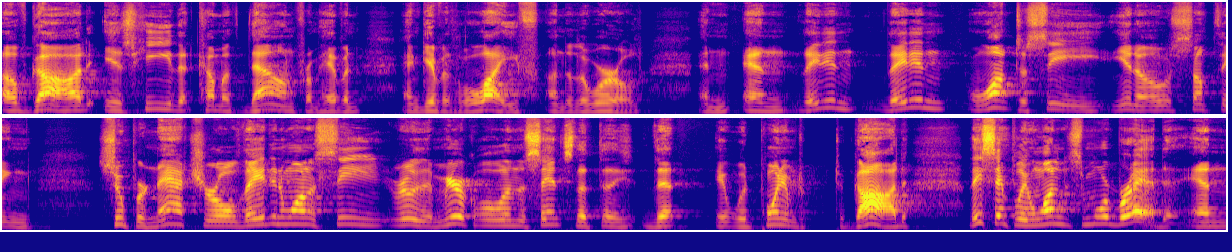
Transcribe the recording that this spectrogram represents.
of God is he that cometh down from heaven and giveth life unto the world. And, and they, didn't, they didn't want to see, you know, something supernatural. They didn't want to see really the miracle in the sense that, that it would point them to, to God. They simply wanted some more bread. And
